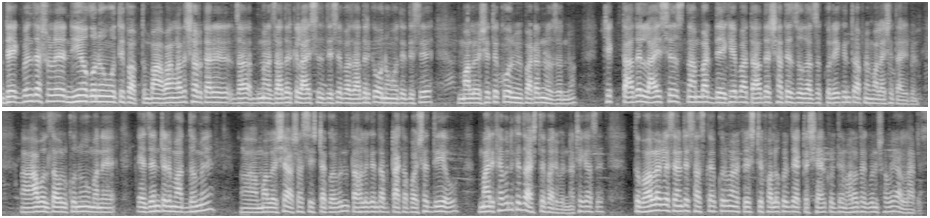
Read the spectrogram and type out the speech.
দেখবেন যে আসলে নিয়োগ অনুমতি প্রাপ্ত বাংলাদেশ সরকারের যা- মানে যাদেরকে লাইসেন্স দিছে বা যাদেরকে অনুমতি দিছে মালয়েশিয়াতে কর্মী পাঠানোর জন্য, ঠিক তাদের লাইসেন্স নাম্বার দেখে বা তাদের সাথে যোগাযোগ করে কিন্তু আপনি মালয়েশিয়াতে আসবেন। আবল তাবল কোনো মানে এজেন্টের মাধ্যমে মালয়েশিয়া আসার চেষ্টা করবেন, তাহলে কিন্তু আপনি টাকা পয়সা দিয়েও মার খাবেন, কিন্তু আসতে পারবেন না, ঠিক আছে? তো ভালো লাগলে চ্যানেলটি সাবস্ক্রাইব করবেন আর পেজটি ফলো করে দিয়ে একটা শেয়ার করে দেবেন। ভালো থাকবেন সবাই, আল্লাহ হাফিজ।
